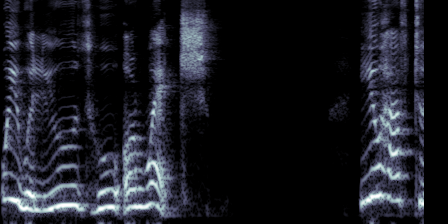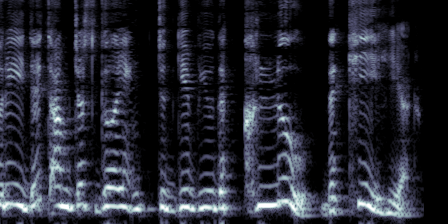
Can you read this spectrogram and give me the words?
we will use who or which. You have to read it. I'm just going to give you the clue the key here.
